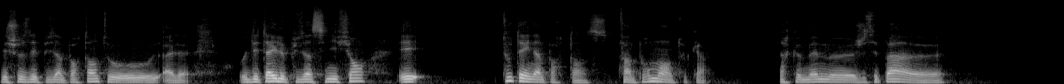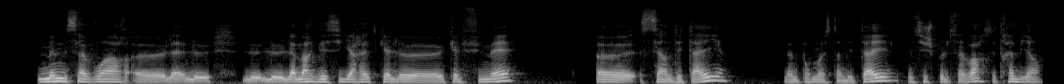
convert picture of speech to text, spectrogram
des choses les plus importantes au, au- la- au détail le plus insignifiant. Et tout a une importance. Enfin, pour moi en tout cas. C'est-à-dire que même, euh, je sais pas, euh, même savoir euh, la, marque des cigarettes qu'elle euh, fumait, euh, c'est un détail. Même pour moi, c'est un détail. Mais si je peux le savoir, c'est très bien.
